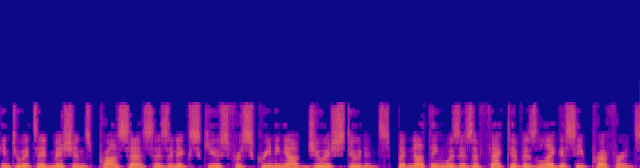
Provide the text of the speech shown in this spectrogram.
into its admissions process as an excuse for screening out Jewish students, but nothing was as effective as legacy preference,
